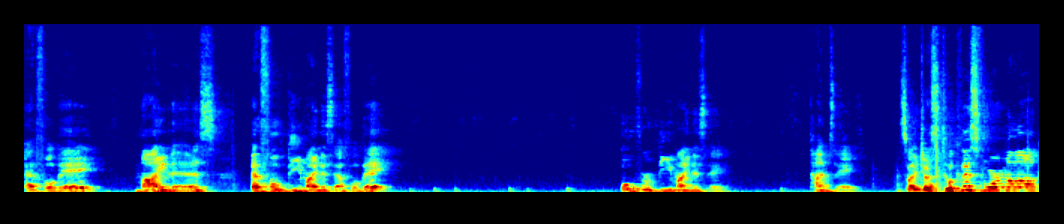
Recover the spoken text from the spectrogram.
f of a minus f of b minus f of a over b minus a times a. So I just took this formula,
